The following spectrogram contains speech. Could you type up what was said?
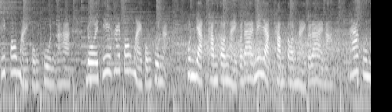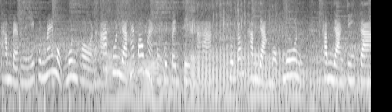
ที่เป้าหมายของคุณนะคะ โดยที่ให้เป้าหมายของคุณอะคุณอยากทำตอนไหนก็ได้ ไม่อยากทำตอนไหนก็ได้นะ ถ้าคุณทำแบบนี้คุณไม่หมกมุ่นพอนะคะถ้าคุณอยากให้เป้าหมายของคุณเป็นจริงนะคะ คุณต้องทำอย่างหมกมุ่นทำอย่างจริงจัง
